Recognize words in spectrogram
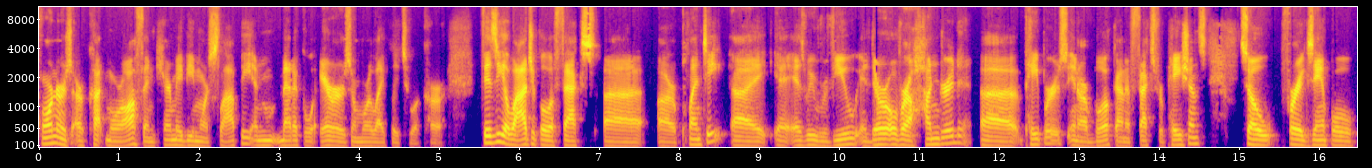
Corners are cut more often, care may be more sloppy, and medical errors are more likely to occur. Physiological effects uh, are plenty. Uh, as we review, there are over a hundred uh, papers in our book on effects for patients. So, for example,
